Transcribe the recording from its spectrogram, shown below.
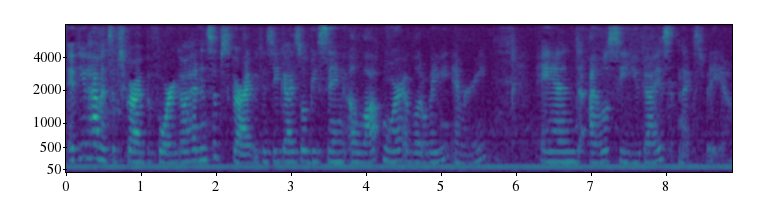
If you haven't subscribed before, go ahead and subscribe because you guys will be seeing a lot more of little baby Emory. And I will see you guys next video.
